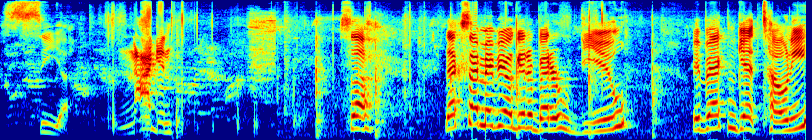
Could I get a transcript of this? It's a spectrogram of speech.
See ya. Noggin. So, next time maybe I'll get a better view. Maybe I can get Tony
